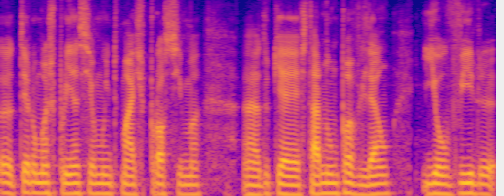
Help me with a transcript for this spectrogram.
uh, ter uma experiência muito mais próxima uh, do que é estar num pavilhão e ouvir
